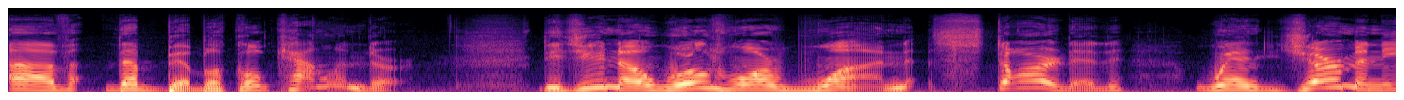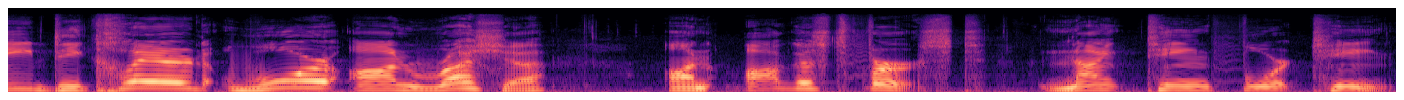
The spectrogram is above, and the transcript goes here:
of the biblical calendar. Did you know World War I started when Germany declared war on Russia on August 1st, 1914?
